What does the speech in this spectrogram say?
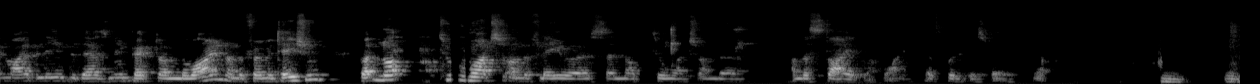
in my belief it has an impact on the wine on the fermentation but not too much on the flavors and not too much on the on the style of wine. Let's put it this way. Yeah. Mm-hmm.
